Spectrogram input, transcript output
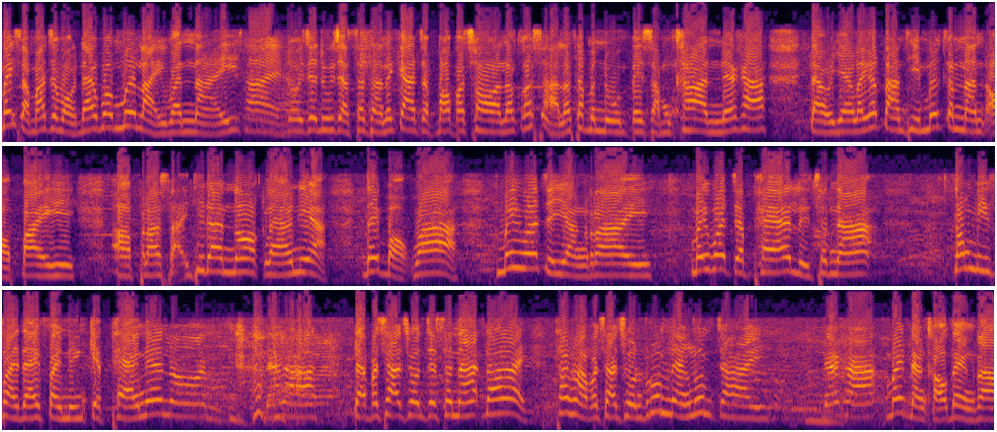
ไม่สามารถจะบอกได้ว่าเมื่อไหร่วันไหนใช่ค่ะโดยจะดูจากสถานการณ์จากปปชแล้วก็สารรัฐธรรมนูญเป็นสำคัญนะคะ แต่อย่างไรก็ตามทีเมื่อกำนันออกไปปราศัยที่ด้านนอกแล้วเนี่ยได้บอกว่าไม่ว่าจะอย่างไรไม่ว่าจะแพ้หรือชนะ ต้องมีฝ่ายใดฝ่ายหนึ่งเก็บแผงแน่นอนนะคะ แต่ประชาชนจะชนะได้ ถ้าหากประชาชนร่วมแรงร่วมใจนะคะ ไม่แบ่งเขาแบ่งเรา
